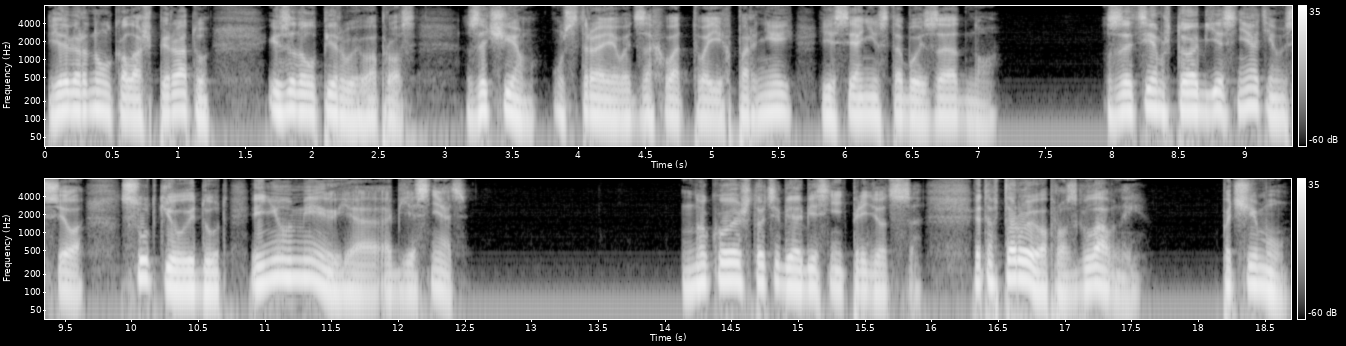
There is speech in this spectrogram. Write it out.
Я вернул калаш пирату и задал первый вопрос. «Зачем устраивать захват твоих парней, если они с тобой заодно?» «Затем, что объяснять им все, сутки уйдут, и не умею я объяснять». Но кое-что тебе объяснить придется. Это второй вопрос, главный. Почему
